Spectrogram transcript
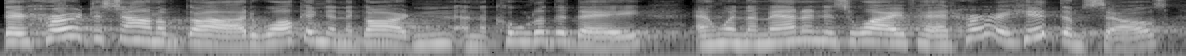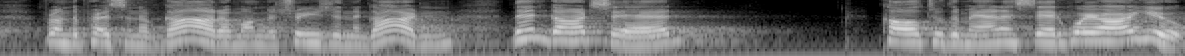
they heard the sound of God walking in the garden in the cool of the day, and when the man and his wife had heard, hid themselves from the presence of God among the trees in the garden, then God said, called to the man and said, Where are you?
